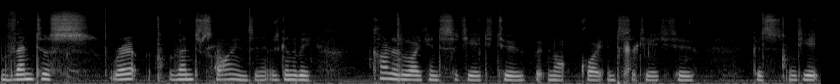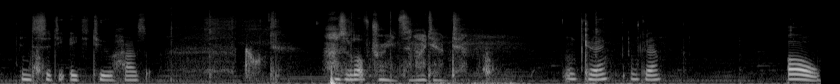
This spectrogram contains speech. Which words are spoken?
Ventus Ra Ventus Lines, and it was going to be kind of like Intercity 82, but not quite Intercity 82, because Intercity 82 has has a lot of trains, and I don't. Okay, okay. Oh,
